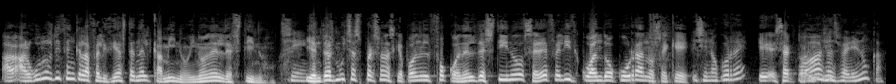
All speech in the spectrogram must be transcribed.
A- Algunos dicen que la felicidad está en el camino y no en el destino. Sí. Y entonces muchas personas que ponen el foco en el destino, seré feliz cuando ocurra no sé qué. ¿Y si no ocurre? Eh, Exacto. No vas a ser feliz nunca.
